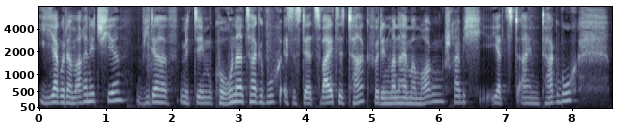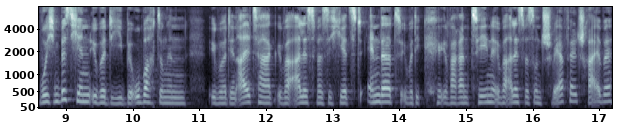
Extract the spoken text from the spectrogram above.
Jagoda Marinic hier, wieder mit dem Corona-Tagebuch. Es ist der zweite Tag für den Mannheimer Morgen, schreibe ich jetzt ein Tagebuch, wo ich ein bisschen über die Beobachtungen, über den Alltag, über alles, was sich jetzt ändert, über die Quarantäne, über alles, was uns schwerfällt, schreibe.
